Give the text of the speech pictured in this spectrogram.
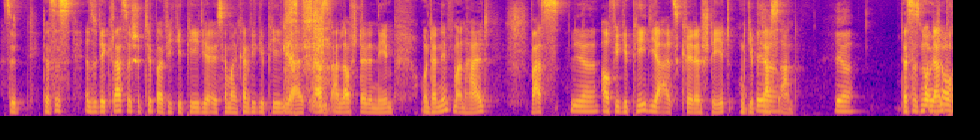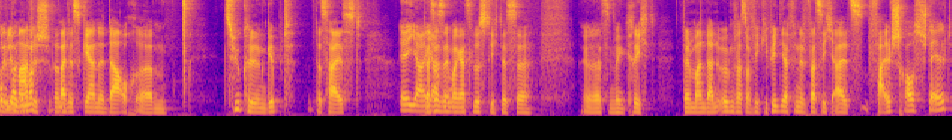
Also, das ist, also der klassische Tipp bei Wikipedia ist ja, man kann Wikipedia als Erstanlaufstelle nehmen und dann nimmt man halt, was ja. auf Wikipedia als Quelle steht und gibt ja. das an. Ja. Das ist nur dann problematisch, gemacht, dann. weil es gerne da auch ähm, Zyklen gibt. Das heißt, äh, ja, das ist immer ganz lustig, dass äh, das gekriegt, wenn man dann irgendwas auf Wikipedia findet, was sich als falsch rausstellt.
